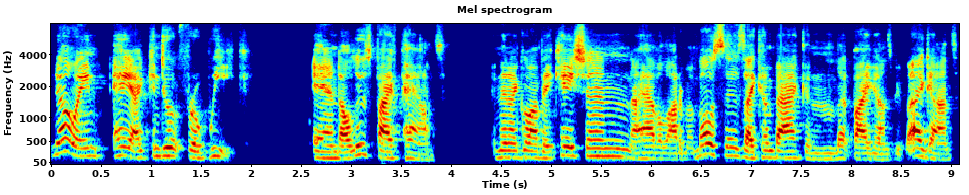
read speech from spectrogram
knowing, hey, I can do it for a week and I'll lose five pounds. And then I go on vacation, I have a lot of mimosas, I come back and let bygones be bygones.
